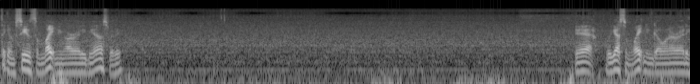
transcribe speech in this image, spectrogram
think I'm seeing some lightning already, be honest with you. Yeah, we got some lightning going already.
